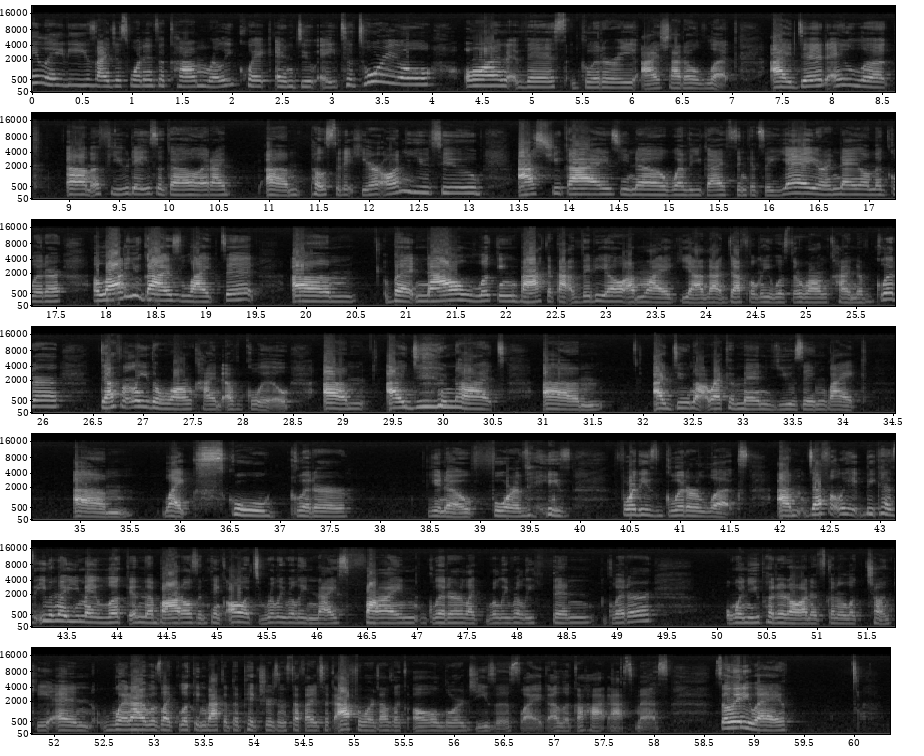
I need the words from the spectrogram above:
Hey ladies, I just wanted to come really quick and do a tutorial on this glittery eyeshadow look. I did a look um, a few days ago and I um, posted it here on YouTube, asked you guys, you know, whether you guys think it's a yay or a nay on the glitter. A lot of you guys liked it. Um, but now looking back at that video, I'm like, yeah, that definitely was the wrong kind of glitter definitely the wrong kind of glue. Um, I do not, um, I do not recommend using like, um, like school glitter, you know, for these, for these glitter looks. Um, definitely because even though you may look in the bottles and think, oh, it's really, really nice, fine glitter, like really, really thin glitter, when you put it on, it's going to look chunky. And when I was like looking back at the pictures and stuff that I took afterwards, I was like, oh, Lord Jesus, like I look a hot ass mess. So, anyway,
